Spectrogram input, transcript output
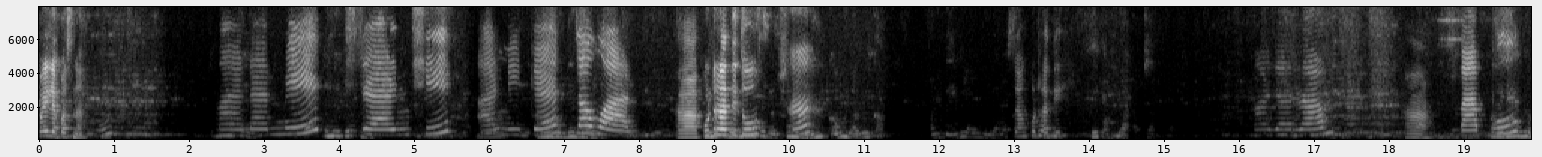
पहिल्यापासून. अनिकेत चव्हाण. हा कुठं राहते तू? सांग कुठं राहते? हा. बापू.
